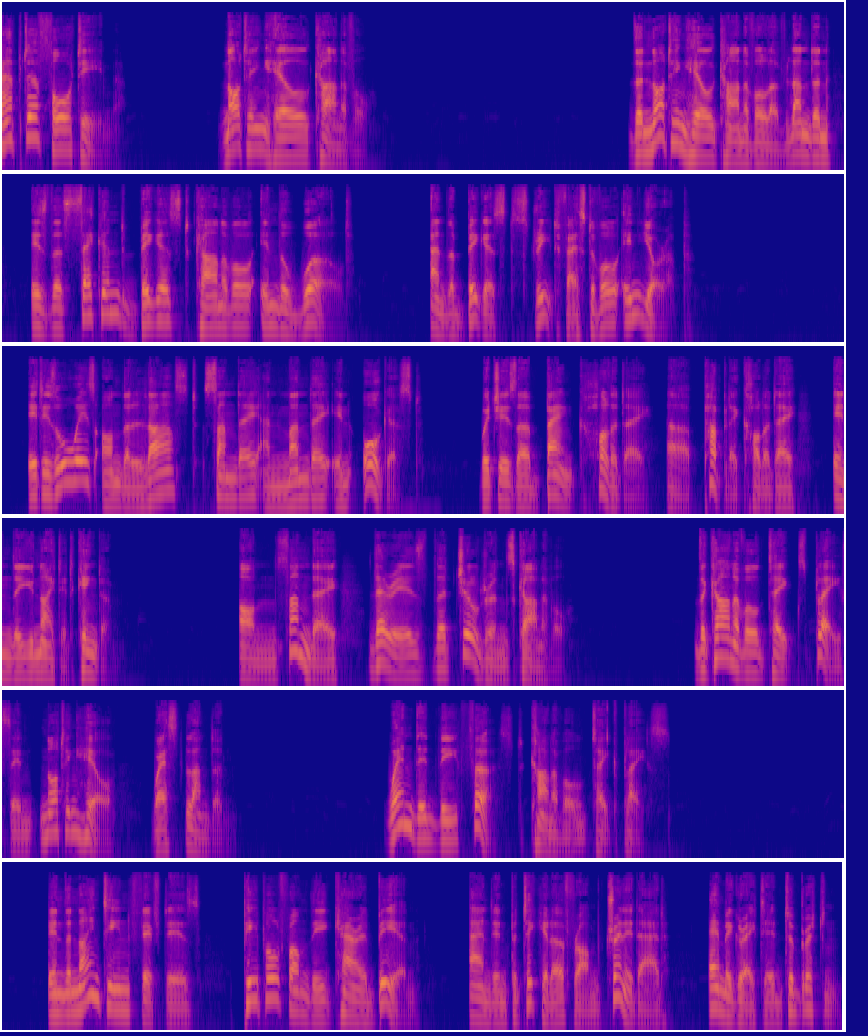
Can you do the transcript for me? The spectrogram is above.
Chapter 14 Notting Hill Carnival The Notting Hill Carnival of London is the second biggest carnival in the world and the biggest street festival in Europe. It is always on the last Sunday and Monday in August, which is a bank holiday, a public holiday in the United Kingdom. On Sunday, there is the Children's Carnival. The carnival takes place in Notting Hill, West London. When did the first carnival take place? In the 1950s, people from the Caribbean, and in particular from Trinidad, emigrated to Britain.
